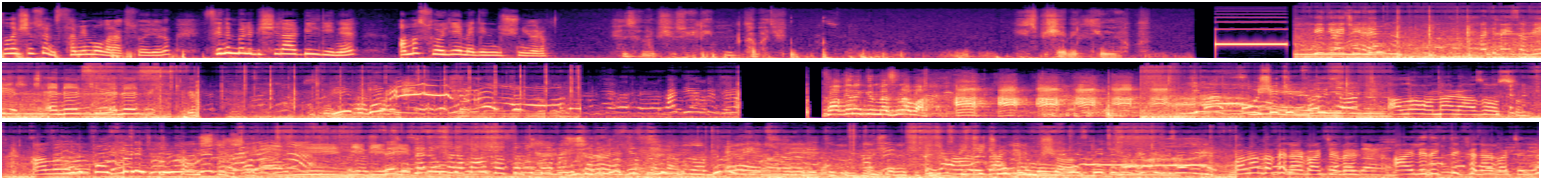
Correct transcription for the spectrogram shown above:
Sana bir şey söyleyeyim mi? Samimi olarak söylüyorum. Senin böyle bir şeyler bildiğini ama söyleyemediğini düşünüyorum. Ben sana bir şey söyleyeyim. Kapat. Hiçbir şey bildiğim yok. Videoyu çekin. Enes, Enes. Hadi yendir. Fakirin gülmesine bak. Şu kim? Allah ondan razı olsun. Allah onu kavuştursun. Amin. Yedi yedi yedi. Sen o tarafa al, sen o tarafa git. Bana da Fenerbahçe ver. Ailedeki tek Fenerbahçeli.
